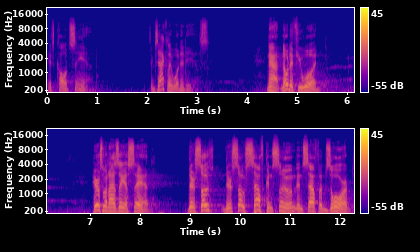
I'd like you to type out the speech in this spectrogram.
it's called sin. It's exactly what it is. Now, note if you would, Here's what Isaiah said they're so, they're so self consumed and self absorbed.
